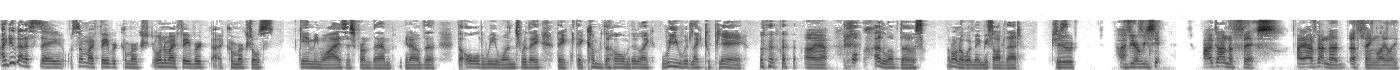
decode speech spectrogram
I do gotta say some of my favorite commercial, one of my favorite uh, commercials gaming wise is from them. You know, the the old Wii ones where they they they come to the home and they're like, "We would like to play." Oh yeah, well, I love those. I don't know what made me thought of that. Just- dude. Have you ever seen? I've gotten a fix. I, I've gotten a, a thing lately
